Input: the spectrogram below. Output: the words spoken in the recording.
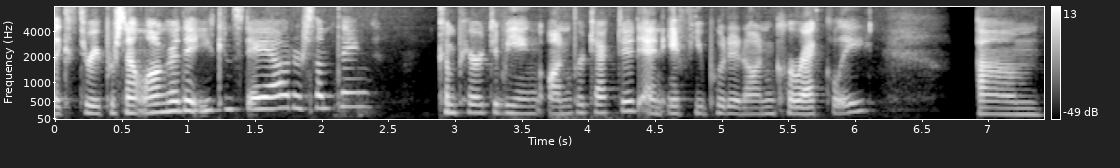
like three percent longer that you can stay out or something, compared to being unprotected. And if you put it on correctly, um,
